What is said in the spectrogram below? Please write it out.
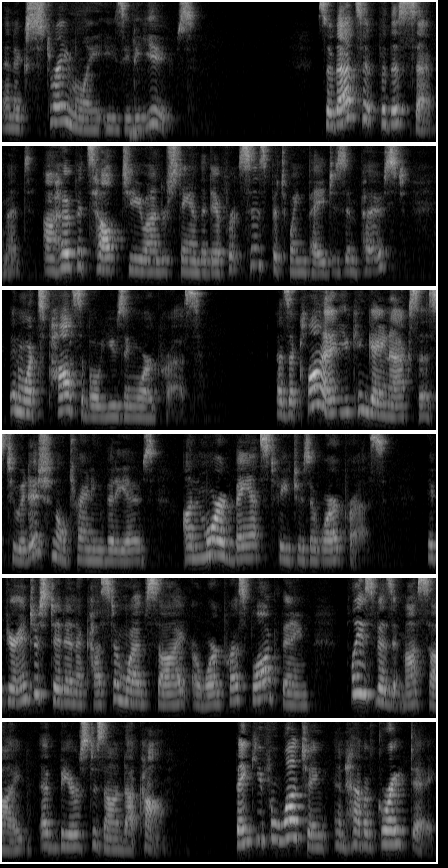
and extremely easy to use. So that's it for this segment. I hope it's helped you understand the differences between Pages and posts and what's possible using WordPress. As a client, you can gain access to additional training videos on more advanced features of WordPress. If you're interested in a custom website or WordPress blog theme, please visit my site at beersdesign.com. Thank you for watching and have a great day.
